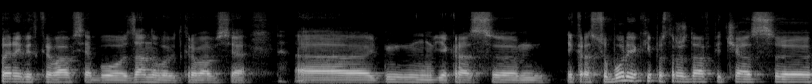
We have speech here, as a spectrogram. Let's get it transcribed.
перевідкривався або заново відкривався е, якраз, ем, якраз собор, який постраждав під час е,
